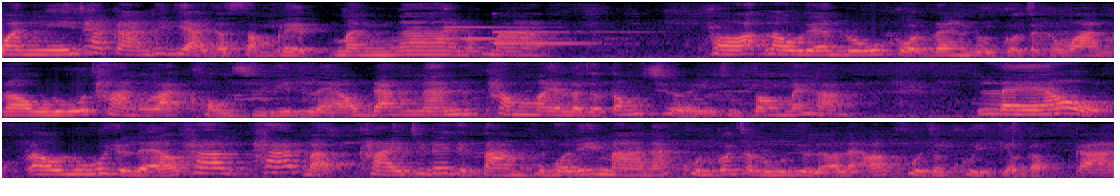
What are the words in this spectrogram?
วันนี้ถ้าการที่อยากจะสำเร็จมันง่ายมากๆ เพราะเราเรียนรู้กฎแรงดูดกฎจักรวาลเรารู้ทางลัดของชีวิตแล้ว ดังนั้นทำไมเราจะต้องเฉยถูกต้องไหมคะ แล้วเรารู้อยู่แล้วถ้าถ้าแบบใครที่ได้ติดตามครูพอดี้มานะ คุณก็จะรู้อยู่แล้วแหละว่าครูจะคุยเกี่ยวกับการ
